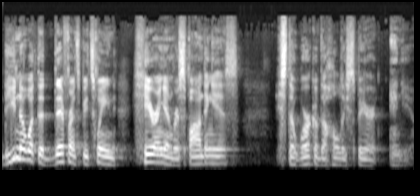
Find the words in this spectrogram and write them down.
Do you know what the difference between hearing and responding is? It's the work of the Holy Spirit in you.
